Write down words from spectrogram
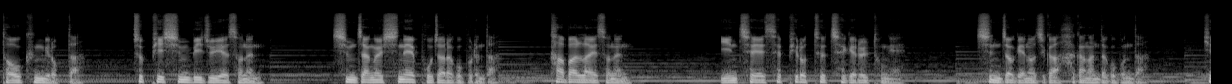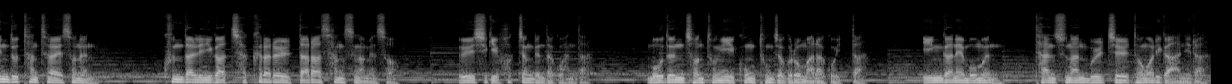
더욱 흥미롭다. 수피 신비주의에서는 심장을 신의 보좌라고 부른다. 카발라에서는 인체의 세피로트 체계를 통해 신적 에너지가 하강한다고 본다. 힌두 탄트라에서는 쿤달리니가 차크라를 따라 상승하면서 의식이 확장된다고 한다. 모든 전통이 공통적으로 말하고 있다. 인간의 몸은 단순한 물질 덩어리가 아니라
